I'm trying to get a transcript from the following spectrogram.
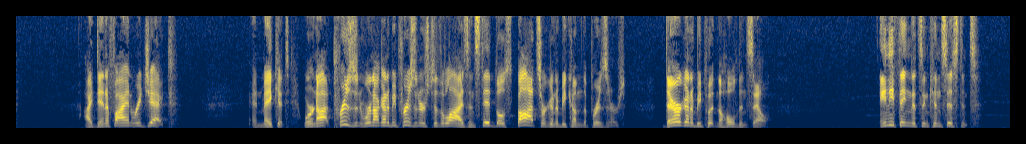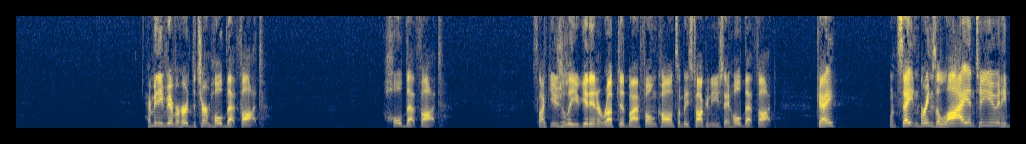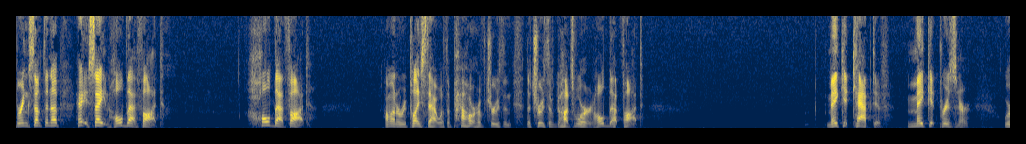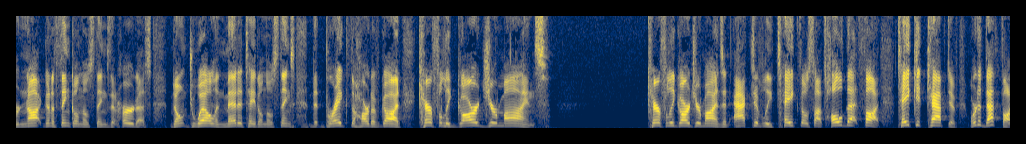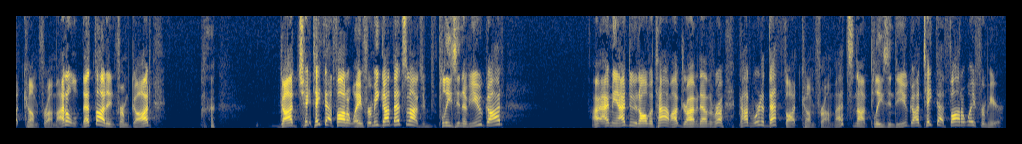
Identify and reject and make it we're not prison we're not going to be prisoners to the lies instead those thoughts are going to become the prisoners they're going to be put in the hold and cell. Anything that's inconsistent. How many of you ever heard the term hold that thought? Hold that thought. It's like usually you get interrupted by a phone call and somebody's talking to you, you say, hold that thought. Okay? When Satan brings a lie into you and he brings something up, hey, Satan, hold that thought. Hold that thought. I'm going to replace that with the power of truth and the truth of God's word. Hold that thought. Make it captive, make it prisoner. We're not going to think on those things that hurt us. Don't dwell and meditate on those things that break the heart of God. Carefully guard your minds. Carefully guard your minds and actively take those thoughts. Hold that thought. Take it captive. Where did that thought come from? I don't that thought isn't from God. God, take that thought away from me. God, that's not pleasing of you, God. I, I, mean, I do it all the time. I'm driving down the road. God, where did that thought come from? That's not pleasing to you. God, take that thought away from here.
